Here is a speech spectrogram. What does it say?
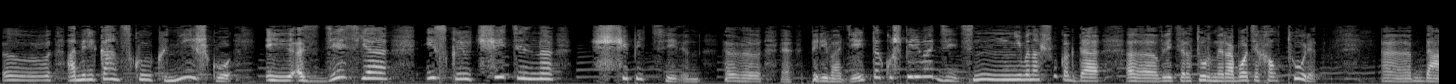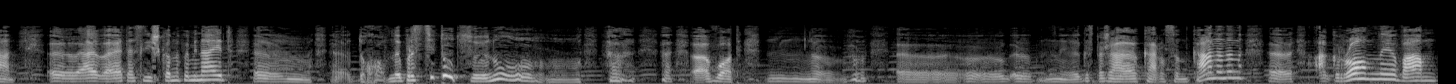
э, американскую книжку, и здесь я исключительно щепетилен. Э, э, переводить так уж переводить. Не выношу, когда э, в литературной работе халтурят. Э, да, э, это слишком напоминает э, духовную проституцию. Ну, вот. Госпожа Карлсон Каннонен, огромное вам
